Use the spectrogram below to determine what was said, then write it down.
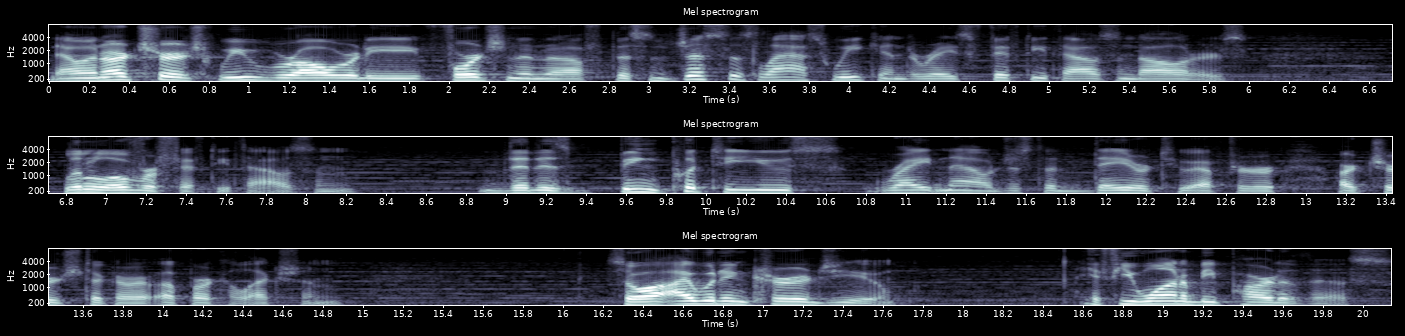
Now in our church, we were already fortunate enough, this just this last weekend, to raise $50,000, a little over 50,000, that is being put to use right now, just a day or two after our church took our, up our collection. So I would encourage you, if you want to be part of this,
